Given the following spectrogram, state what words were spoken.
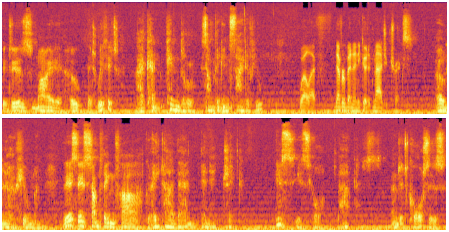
It is my hope that with it I can kindle something inside of you. Well, I've never been any good at magic tricks. Oh no, human. This is something far greater than any trick. This is your purpose, and it courses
